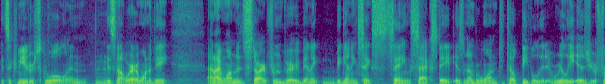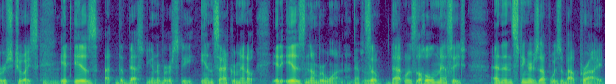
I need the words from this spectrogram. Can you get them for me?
It's a commuter school, and it's not where I want to be. And I wanted to start from the very beginning, beginning say, saying Sac State is number one to tell people that it really is your first choice. It is uh, the best university in Sacramento. It is number one. Absolutely. So that was the whole message. And then Stingers Up was about pride,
